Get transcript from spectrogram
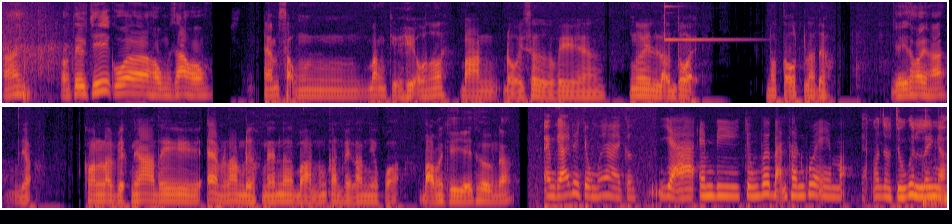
Đấy, còn tiêu chí của hùng sao hùng Em sống bằng chữ hiệu thôi. Bạn đối xử với người lớn tuổi nó tốt là được. vậy thôi hả Dạ. Còn là việc nhà thì em làm được nên là bạn không cần phải làm nhiều quá. bà mới kỳ dễ thương đó Em gái đi chung với ai cưng? Dạ em đi chung với bạn thân của em ạ. Dạ, con chào chú Quỳnh Linh ạ,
